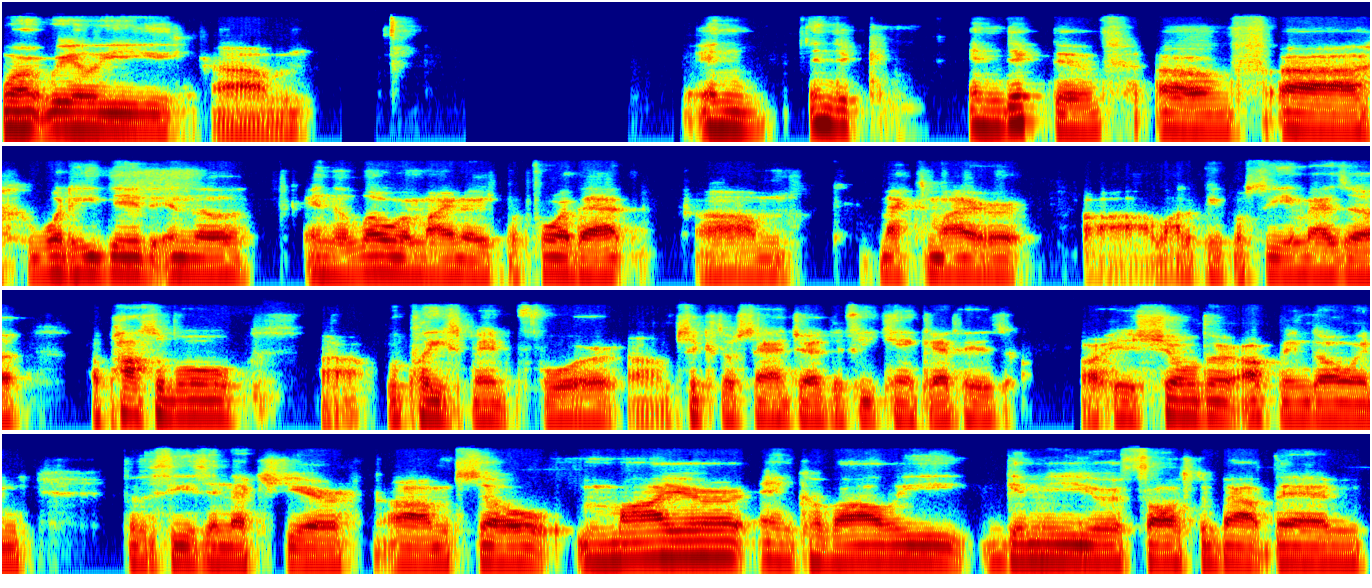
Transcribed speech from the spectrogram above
weren't really um, in, indic- indicative of uh, what he did in the in the lower minors before that. Um, Max Meyer, uh, a lot of people see him as a, a possible uh, replacement for um, Sixto Sanchez if he can't get his or his shoulder up and going for the season next year. Um, so Meyer and Cavalli, give me your thoughts about them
